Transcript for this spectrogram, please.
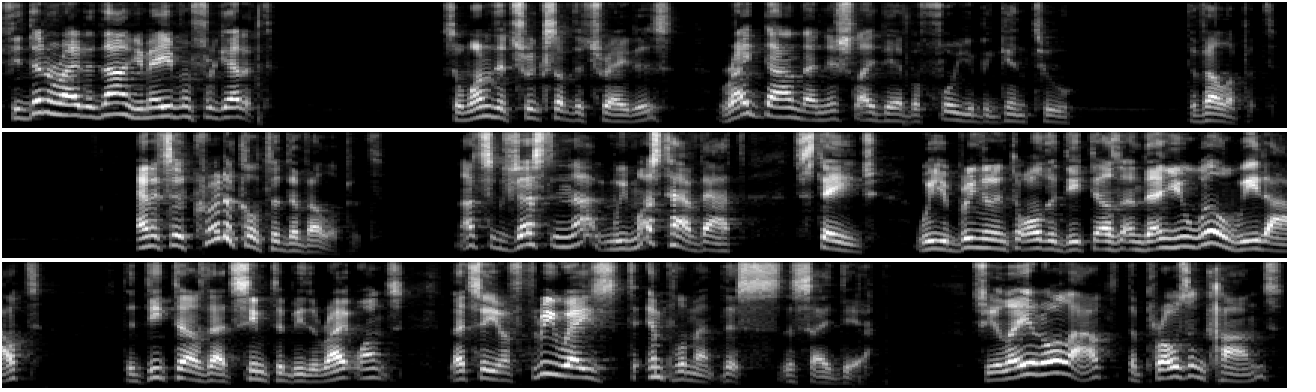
If you didn't write it down, you may even forget it. So, one of the tricks of the trade is write down the initial idea before you begin to develop it. And it's critical to develop it. Not suggesting that. We must have that stage where you bring it into all the details and then you will weed out the details that seem to be the right ones. Let's say you have three ways to implement this, this idea. So you lay it all out, the pros and cons,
